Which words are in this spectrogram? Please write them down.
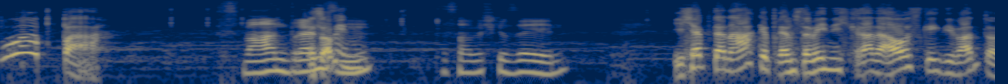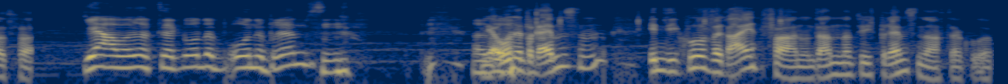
Hoppa! Das waren Bremsen. Das habe ich gesehen. Ich habe danach gebremst, damit ich nicht geradeaus gegen die Wand dort fahre. Ja, aber du hast gesagt, ohne, ohne Bremsen. Also ja, ohne Bremsen in die Kurve reinfahren und dann natürlich bremsen nach der Kurve.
